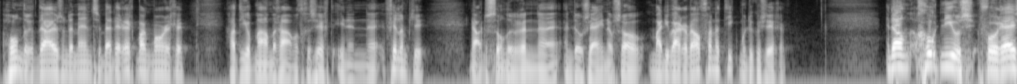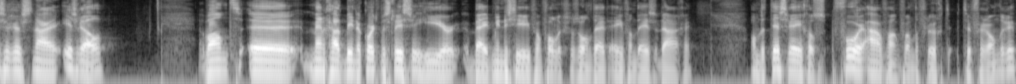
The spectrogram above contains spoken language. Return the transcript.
honderdduizenden mensen bij de rechtbank morgen. Had hij op maandagavond gezegd in een uh, filmpje. Nou, er stonden er een, uh, een dozijn of zo. Maar die waren wel fanatiek, moet ik u zeggen. En dan goed nieuws voor reizigers naar Israël. Want uh, men gaat binnenkort beslissen hier bij het ministerie van Volksgezondheid, een van deze dagen, om de testregels voor aanvang van de vlucht te veranderen.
